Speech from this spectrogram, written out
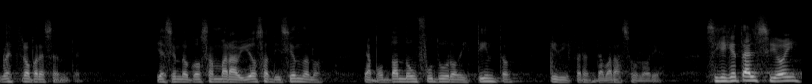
nuestro presente y haciendo cosas maravillosas, diciéndonos y apuntando a un futuro distinto y diferente para su gloria. Así que, ¿qué tal si hoy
